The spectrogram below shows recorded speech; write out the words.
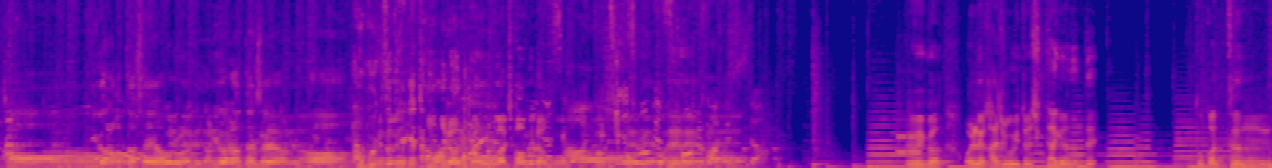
이건 어떠세요? 이건 어떠세요? 어. 그분도 되게 당황. 이런 경우가 처음이라고. 진짜 처음인 네네. 처음일 것 같아, 진짜. 그리고 이건 원래 가지고 있던 식탁이었는데 똑같은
